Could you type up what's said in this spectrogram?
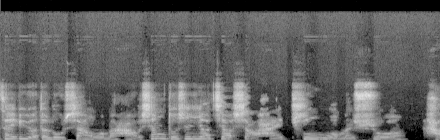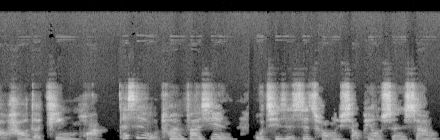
在育儿的路上，我们好像都是要叫小孩听我们说，好好的听话。但是我突然发现，我其实是从小朋友身上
